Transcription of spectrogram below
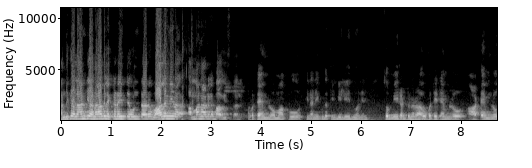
అందుకే అలాంటి అనాథలు ఎక్కడైతే ఉంటారో వాళ్ళని అమ్మ నాన్నగా భావిస్తారు. ఒక టైంలో మాకు తినని కూడా తిండి లేదు అని. సో మీరు అంటున్నారు ఒకటే టైంలో ఆ టైంలో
